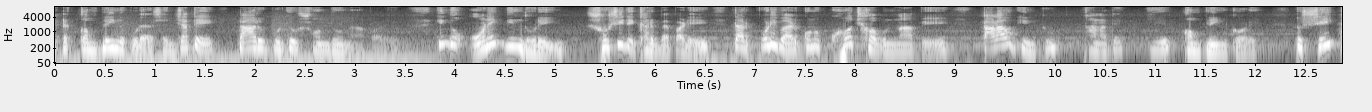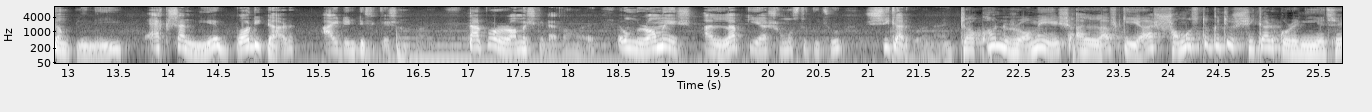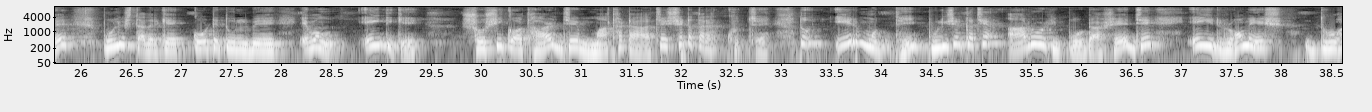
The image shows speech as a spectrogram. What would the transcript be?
একটা কমপ্লেইনও করে আসে যাতে তার উপর কেউ সন্দেহ না করে। কিন্তু অনেক দিন ধরেই শশী রেখার ব্যাপারে তার পরিবার কোনো খোঁজ খবর না পেয়ে তারাও কিন্তু থানাতে গিয়ে কমপ্লেইন করে। তো সেই কমপ্লেনেই অ্যাকশান নিয়ে বডিটার আইডেন্টিফিকেশন হয়। তারপর রমেশকে ডাকা হয় এবং রমেশ আর লাভকিয়া সমস্ত কিছু স্বীকার করে নেয়। যখন রমেশ আর লাভকিয়া সমস্ত কিছু স্বীকার করে নিয়েছে, পুলিশ তাদেরকে কোর্টে তুলবে এবং এইদিকে শশী কথার যে মাথাটা আছে সেটা তারা খুঁজছে। তো এর মধ্যেই পুলিশের কাছে আরও রিপোর্ট আসে যে এই রমেশ দু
